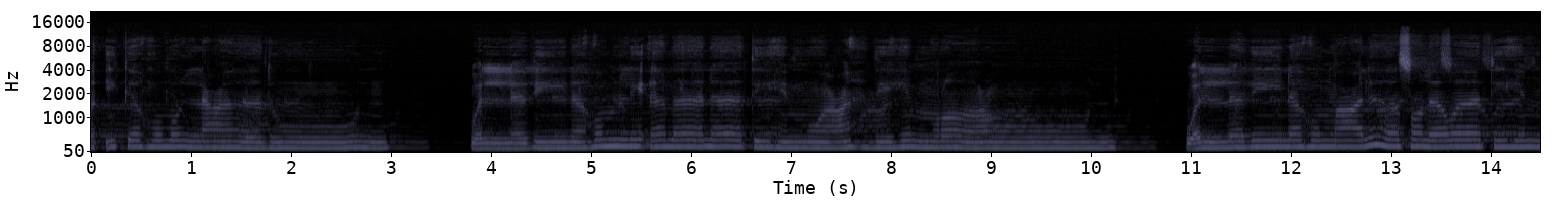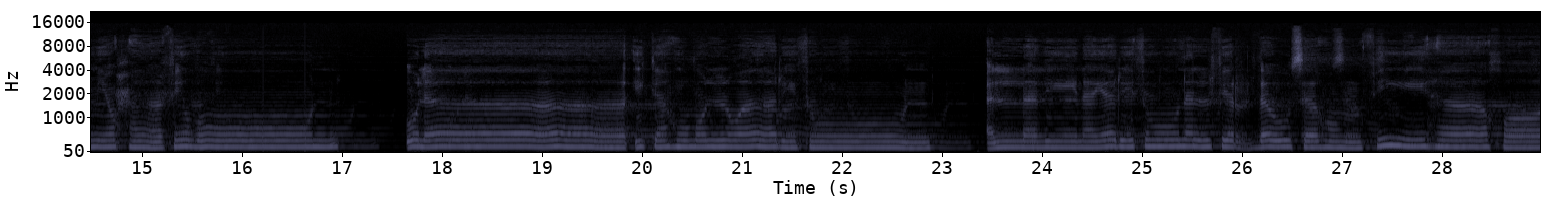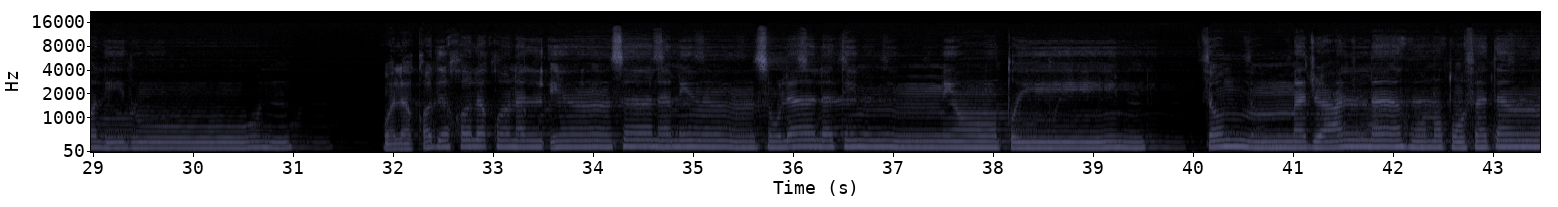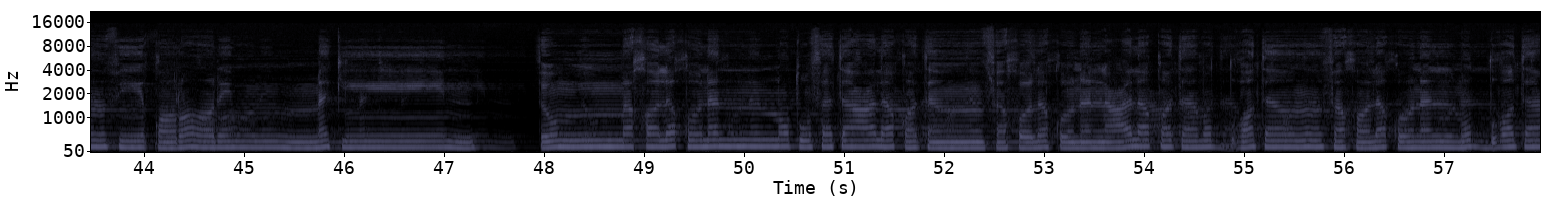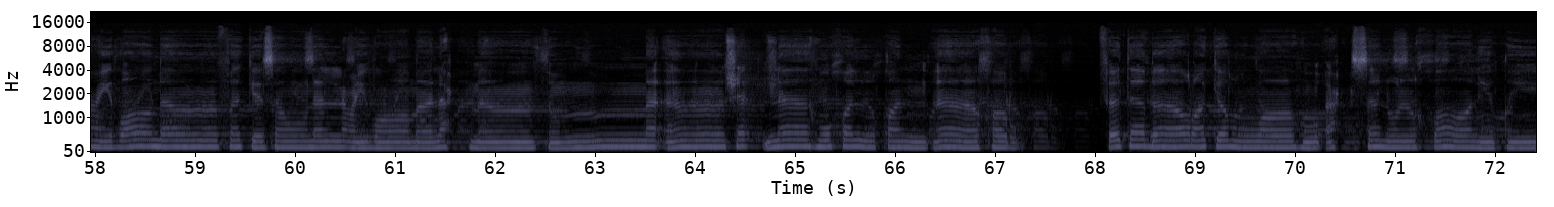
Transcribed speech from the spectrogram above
هم العادون والذين هم لأماناتهم وعهدهم راعون والذين هم على صلواتهم يحافظون أولئك هم الوارثون الذين يرثون الفردوس هم فيها خالدون. ولقد خلقنا الإنسان من سلالة من طين. ثم جعلناه نطفة في قرار مكين. ثم خلقنا النطفة علقة فخلقنا العلقة مضغة فخلقنا المضغة عظاما فكسونا العظام لحما ثم أنشأناه خلقا آخر فتبارك الله أحسن الخالقين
